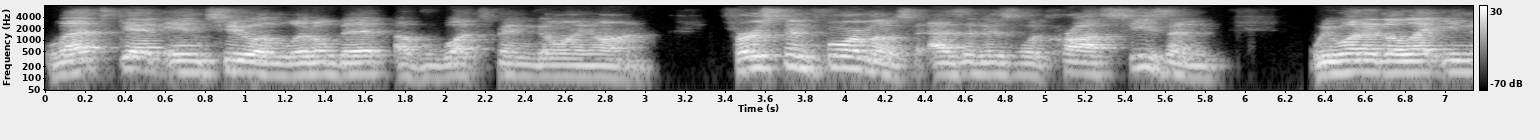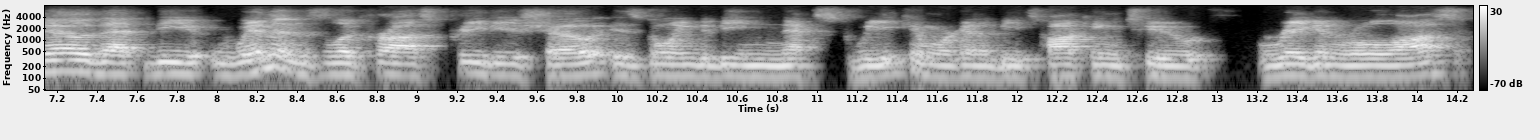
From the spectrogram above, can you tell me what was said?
let's get into a little bit of what's been going on. First and foremost, as it is lacrosse season, we wanted to let you know that the women's lacrosse preview show is going to be next week, and we're going to be talking to Reagan Roloffs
